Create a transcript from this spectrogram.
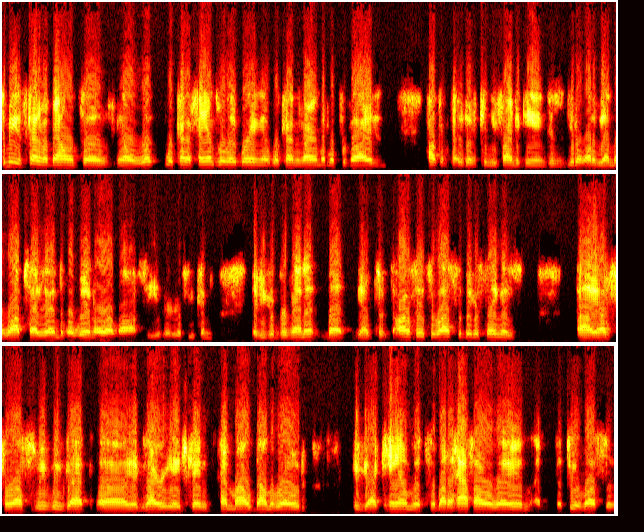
to me, it's kind of a balance of you know what what kind of fans will they bring and what kind of environment will provide and how competitive can you find a game because you don't want to be on the lopsided end of a win or a loss either if you can if you can prevent it. But you know, to, honestly, to us, the biggest thing is uh, you know, for us, we've we've got uh, Exira-EHK that's ten miles down the road. We've got Cam that's about a half hour away, and, and the two of us, have,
